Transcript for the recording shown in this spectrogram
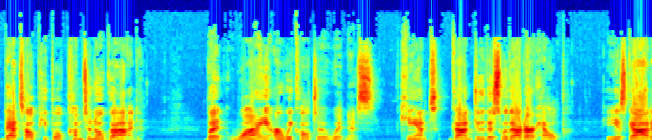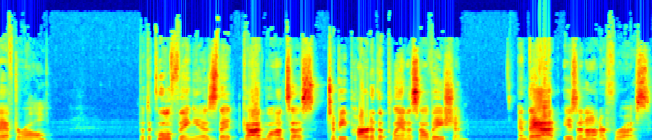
that's how people come to know God. But why are we called to witness? Can't God do this without our help? He is God, after all. But the cool thing is that God wants us to be part of the plan of salvation. And that is an honor for us.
